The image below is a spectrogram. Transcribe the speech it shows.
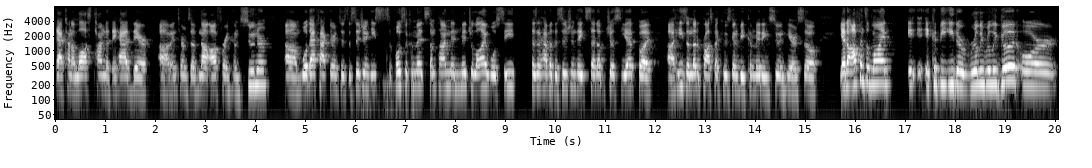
that kind of lost time that they had there uh, in terms of not offering him sooner? Um, will that factor into his decision? He's supposed to commit sometime in mid July. We'll see. Doesn't have a decision date set up just yet, but uh, he's another prospect who's going to be committing soon here. So, yeah, the offensive line, it, it could be either really really good or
